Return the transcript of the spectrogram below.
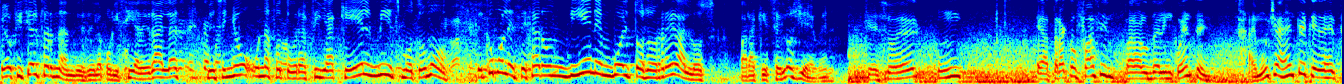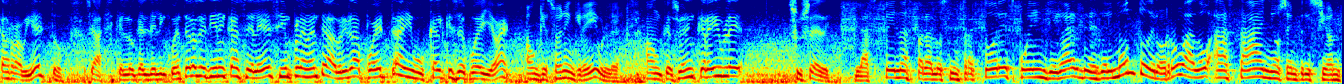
El oficial Fernández de la policía de Dallas me enseñó una fotografía que él mismo tomó de cómo les dejaron bien envueltos los regalos para que se los lleven. Que eso es un atraco fácil para los delincuentes. Hay mucha gente que deja el carro abierto. O sea, que lo que el delincuente lo que tiene que hacer es simplemente abrir la puerta y buscar el que se puede llevar. Aunque suene increíble. Aunque suene increíble, sucede. Las penas para los infractores pueden llegar desde el monto de lo robado hasta años en prisión.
